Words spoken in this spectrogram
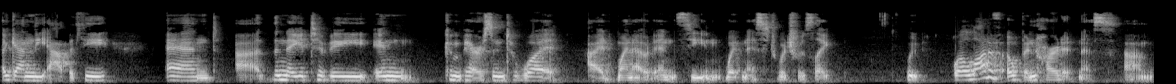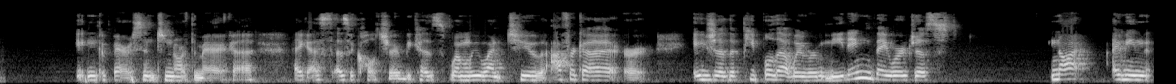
again the apathy and uh, the negativity in comparison to what I'd went out and seen witnessed, which was like well a lot of open heartedness. Um, in comparison to North America, I guess, as a culture, because when we went to Africa or Asia, the people that we were meeting, they were just not, I mean,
